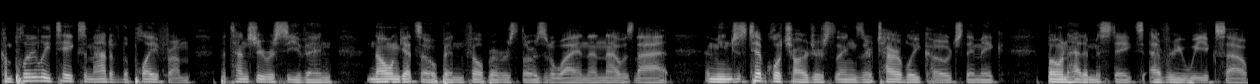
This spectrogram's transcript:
completely takes him out of the play from potentially receiving. No one gets open. Philip Rivers throws it away, and then that was that. I mean, just typical Chargers things. They're terribly coached. They make boneheaded mistakes every week. So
